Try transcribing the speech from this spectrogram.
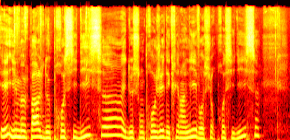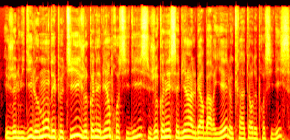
Et il me parle de Procidis euh, et de son projet d'écrire un livre sur Procidis. Et je lui dis, le monde est petit, je connais bien Procidis, je connaissais bien Albert Barillet, le créateur de Procidis.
